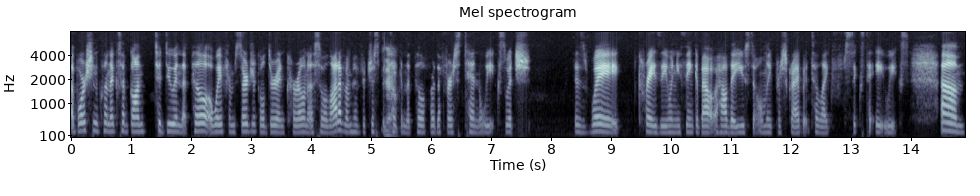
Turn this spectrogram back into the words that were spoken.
abortion clinics have gone to doing the pill away from surgical during Corona. So a lot of them have just been yeah. taking the pill for the first 10 weeks, which is way crazy when you think about how they used to only prescribe it to like six to eight weeks. Um,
